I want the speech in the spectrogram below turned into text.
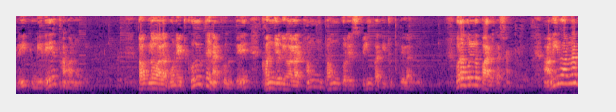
ব্রেক মেরে থামানো তবলাওয়ালা বোনেট খুলতে না খুলতে খঞ্জনিওয়ালা ঠং ঠং করে স্প্রিং পাতি ঠুকতে লাগল। ওরা বলল পারকাশন আমি ভাবলাম,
